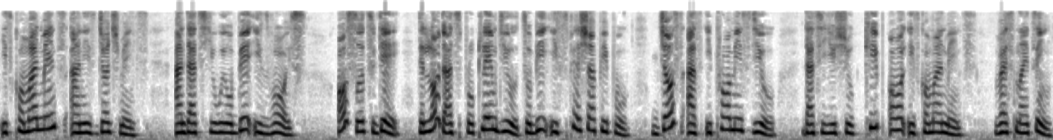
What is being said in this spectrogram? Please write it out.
his commandments, and his judgments, and that you will obey his voice. Also today, the Lord has proclaimed you to be his special people, just as he promised you that you should keep all his commandments. Verse 19.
